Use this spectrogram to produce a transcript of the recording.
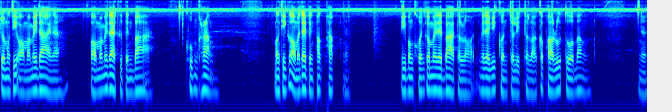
จนบางทีออกมาไม่ได้นะ ออกมาไม่ได้คือเป็นบ้า คุ้มครั่ง บางทีก็ออกมาได้เป็นพักๆนะมีบางคนก็ไม่ได้บ้าตลอด ไม่ได้วิกลจริตตลอดก็พอรู้ตัวบ้างนะ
